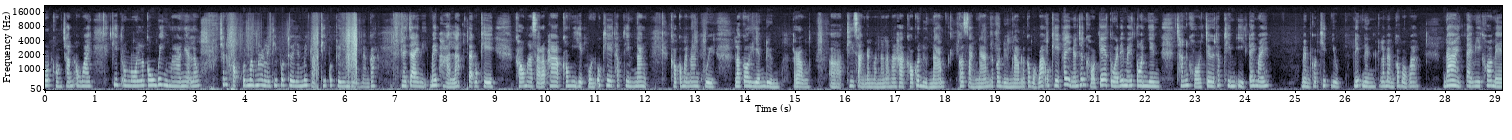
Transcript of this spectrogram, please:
รถของฉันเอาไว้ ที่ตรงโน้นแล้วก็วิ่งมาเนี่ยแล้วฉันขอบคุณมากๆเลยที่พวกเธอยังไม่กลับที่พวกเธอยังอยู่แหม่มก็ ในใจนี่ไม่ผ่านละ แต่โอเคเขามาสารภาพเขามีเหตุผลโอเค ทับทีมนั่งเขาก็มานั่งคุย แล้วก็เลี้ยงดื่มเราที่สั่งกันวันนั้นนะคะเขาก็ดื่มน้ำก็สั่งน้ำแล้วก็ดื่มน้ำแล้วก็บอกว่าอเค ถ้าอย่างนั้นฉันขอแก้ตัวได้ไหมตอนเย็น ฉันขอเจอทับทีมอีกได้ไหมแหม่มก็คิดอยู่นิดนึง แล้วแหม่มก็บอกว่า ได้แต่มีข้อแม้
